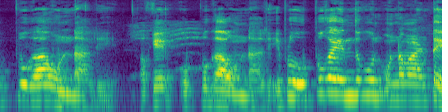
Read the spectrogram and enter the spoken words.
ఉప్పుగా ఉండాలి. ఓకే? ఉప్పుగా ఉండాలి. ఇప్పుడు ఉప్పుగా ఎందుకు ఉండమంటే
